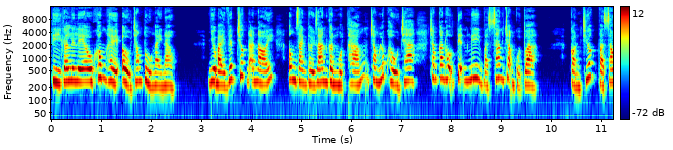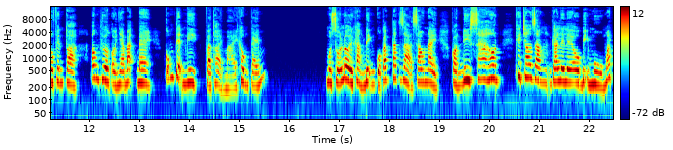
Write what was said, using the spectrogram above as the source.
thì Galileo không hề ở trong tù ngày nào. Như bài viết trước đã nói, ông dành thời gian gần một tháng trong lúc hầu cha trong căn hộ tiện nghi và sang trọng của tòa. Còn trước và sau phiên tòa, ông thường ở nhà bạn bè cũng tiện nghi và thoải mái không kém. Một số lời khẳng định của các tác giả sau này còn đi xa hơn khi cho rằng Galileo bị mù mắt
